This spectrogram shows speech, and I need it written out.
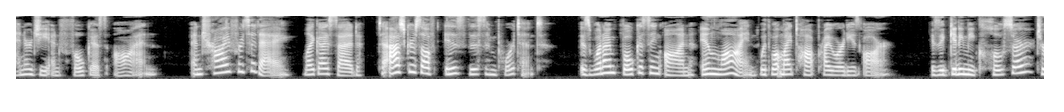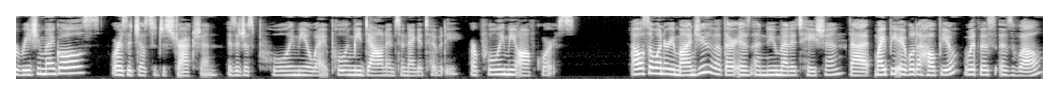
energy and focus on. And try for today, like I said, to ask yourself is this important? Is what I'm focusing on in line with what my top priorities are? Is it getting me closer to reaching my goals? Or is it just a distraction? Is it just pulling me away, pulling me down into negativity, or pulling me off course? I also want to remind you that there is a new meditation that might be able to help you with this as well.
